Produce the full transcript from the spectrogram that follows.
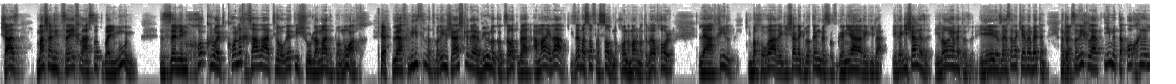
שאז מה שאני צריך לעשות באימון זה למחוק לו את כל החרא התיאורטי שהוא למד במוח, כן. להכניס לו דברים שאשכרה יביאו לו תוצאות בהתאמה אליו, כי זה בסוף הסוד, נכון? אמרנו, אתה לא יכול להאכיל בחורה רגישה לגלוטן בסופגניה רגילה. היא רגישה לזה, היא לא אוהבת את זה, היא, זה יעשה לה כאבי בטן. אתה כן. צריך להתאים את האוכל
